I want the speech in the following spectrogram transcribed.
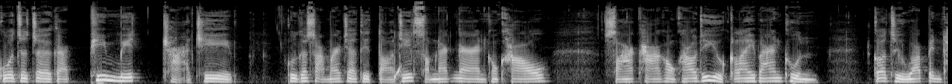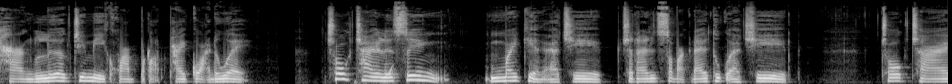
กลัวจะเจอกับพี่มิตรฉาชีพ คุณก็สามารถจะติดต่อที่สำนักงานของเขา สาขาของเขาที่อยู่ใกล้บ้านคุณ ก็ถือว่าเป็นทางเลือกที่มีความปลอดภัยกว่าด้วย โชคชัยเลสซิ่งไม่เกี่ยงอาชีพ ฉะนั้นสมัครได้ทุกอาชีพ โชคชัย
